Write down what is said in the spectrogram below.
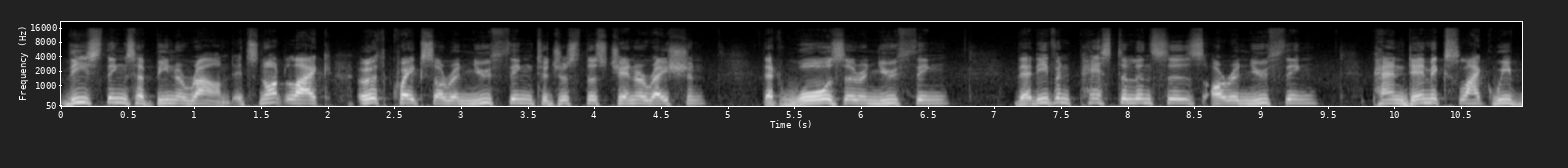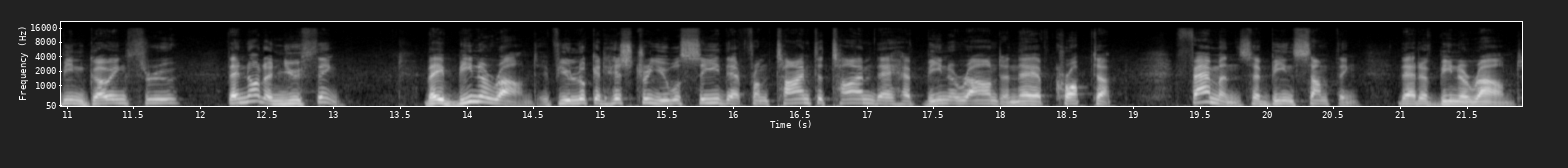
these things have been around. It's not like earthquakes are a new thing to just this generation, that wars are a new thing, that even pestilences are a new thing, pandemics like we've been going through, they're not a new thing. They've been around. If you look at history, you will see that from time to time they have been around and they have cropped up. Famines have been something that have been around.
